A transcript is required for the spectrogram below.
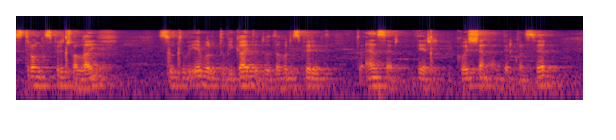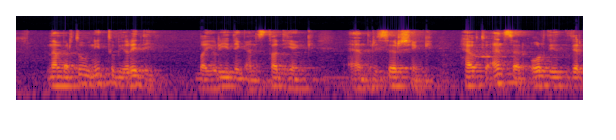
strong spiritual life so to be able to be guided with the Holy Spirit to answer their question and their concern number two we need to be ready by reading and studying and researching how to answer all the, their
